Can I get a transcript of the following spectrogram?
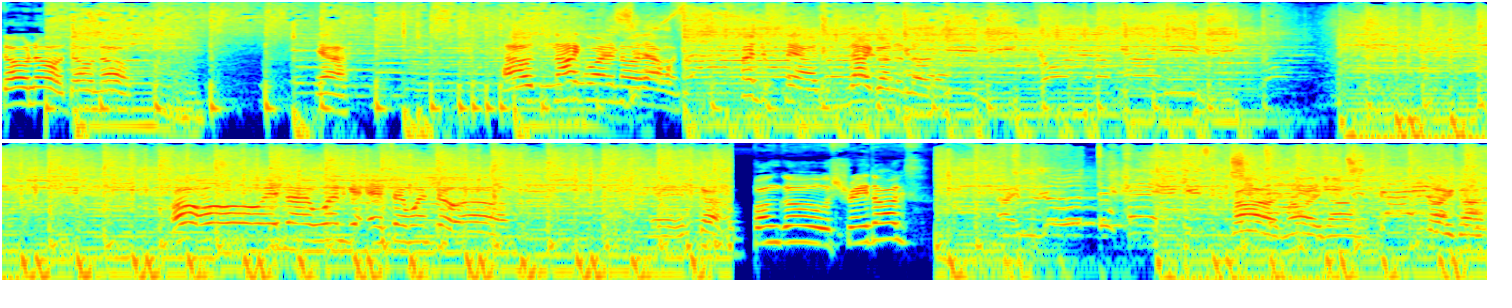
Don't know, don't know. Yeah. I was not going to know that one. 100% I was not going to know that. Oh, oh, oh, it's that one, it's that one show. Oh. Yeah, it's got Bungo Stray Dogs. Oh, no, it's gone. Sorry, gone.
